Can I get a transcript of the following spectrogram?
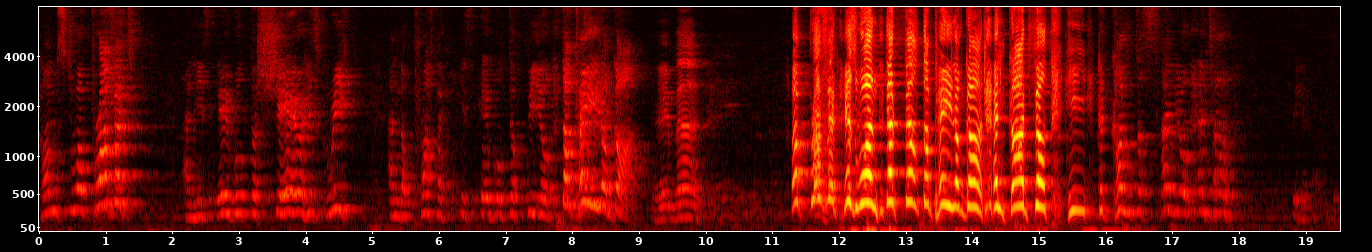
comes to a prophet and he's able to share his grief, and the prophet is able to feel the pain of God. Amen. A prophet is one that felt the pain of God, and God felt he could come to Samuel and tell him, "They have not rejected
